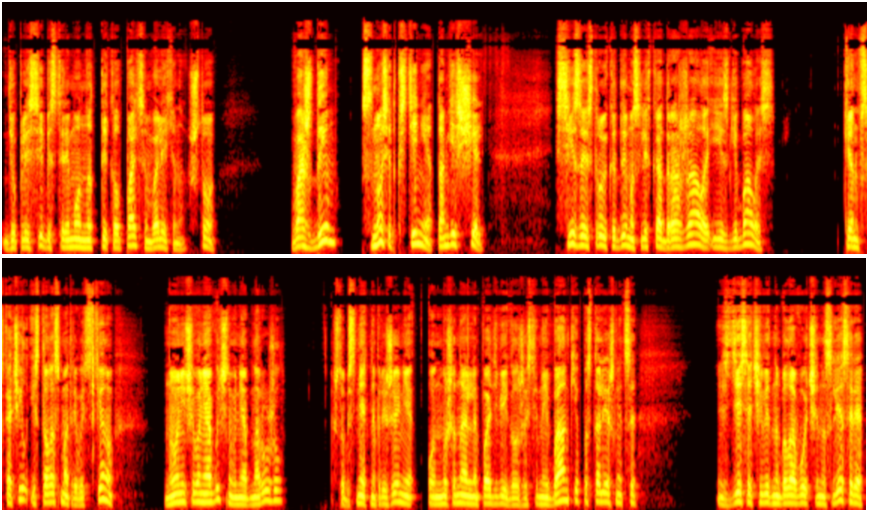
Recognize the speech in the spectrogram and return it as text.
Дюплеси бесцеремонно тыкал пальцем в Олехина. «Что?» «Ваш дым сносит к стене, там есть щель». Сизая струйка дыма слегка дрожала и изгибалась. Кен вскочил и стал осматривать стену, но ничего необычного не обнаружил. Чтобы снять напряжение, он машинально подвигал жестяные банки по столешнице. Здесь, очевидно, была вотчина слесаря.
